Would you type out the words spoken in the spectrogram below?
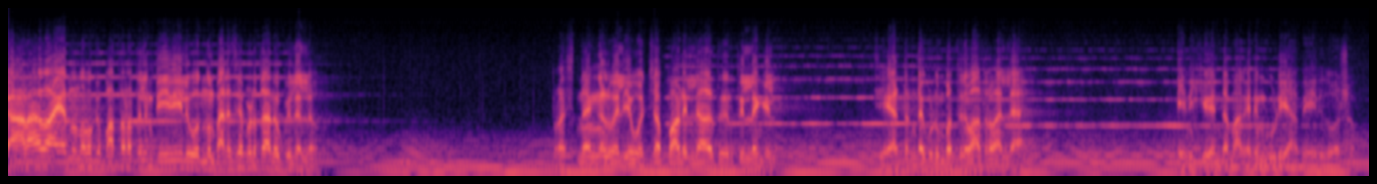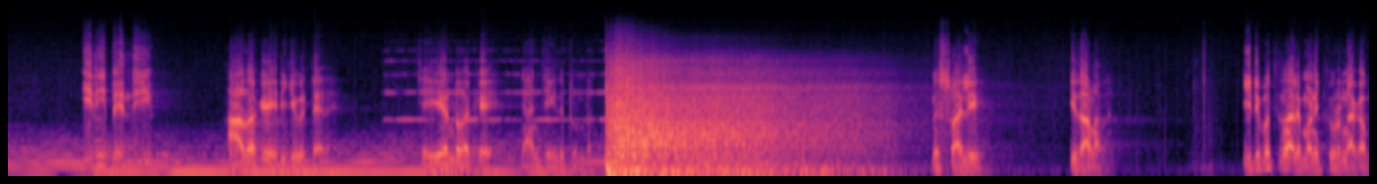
കാണാതായെന്ന് നമുക്ക് പത്രത്തിലും ടി വിയിലും ഒന്നും പരസ്യപ്പെടുത്താനൊക്കില്ലല്ലോ. പ്രശ്നങ്ങൾ വലിയ ഒച്ചപ്പാടില്ലാതെ തീർത്തില്ലെങ്കിൽ ചേട്ടന്റെ കുടുംബത്തിന് മാത്രമല്ല എനിക്കും എന്റെ മകനും കൂടിയാ പേര് ദോഷം ഇനിയിപ്പോ എന്ത് ചെയ്യും? അതൊക്കെ എനിക്ക് വിട്ടേനെ ചെയ്യേണ്ടതൊക്കെ ഞാൻ ചെയ്തിട്ടുണ്ട്. മിസ്റ്റർ അലി ഇതാണവൻ. ഇരുപത്തിനാല് മണിക്കൂറിനകം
